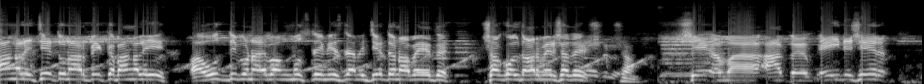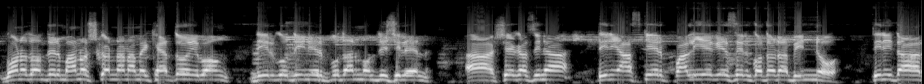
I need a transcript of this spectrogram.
বাঙালি চেতনার প্রেক্ষা বাঙালি উদ্দীপনা এবং মুসলিম ইসলামী চেতনা সকল ধর্মের সাথে এই দেশের গণতন্ত্রের মানস কন্যা নামে খ্যাত এবং দীর্ঘদিনের প্রধানমন্ত্রী ছিলেন শেখ হাসিনা। তিনি আজকের পালিয়ে গেছেন কতটা ভিন্ন। তিনি তার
